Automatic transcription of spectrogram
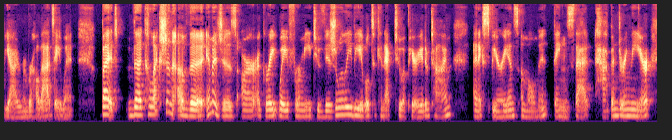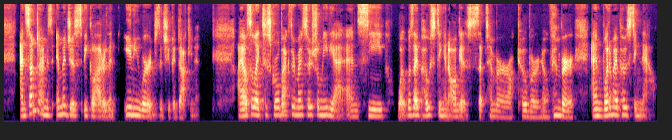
yeah, I remember how that day went. But the collection of the images are a great way for me to visually be able to connect to a period of time and experience a moment, things that happen during the year. And sometimes images speak louder than any words that you could document. I also like to scroll back through my social media and see what was I posting in August, September, October, November, and what am I posting now?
